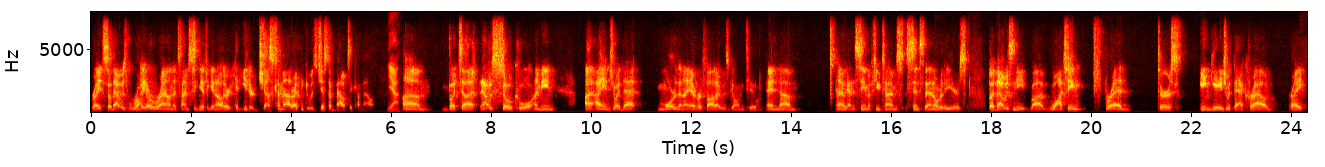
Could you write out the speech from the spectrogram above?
right? So that was right around the time Significant Other had either just come out, or I think it was just about to come out. Yeah, Um, but uh, that was so cool. I mean, I, I enjoyed that more than I ever thought I was going to, and um, and I've gotten to see him a few times since then over the years. But that was neat. Uh, watching Fred Durst engage with that crowd, right?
